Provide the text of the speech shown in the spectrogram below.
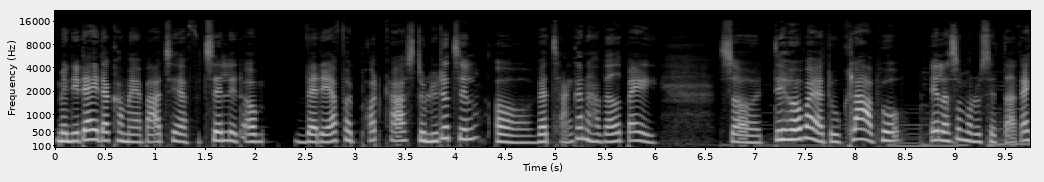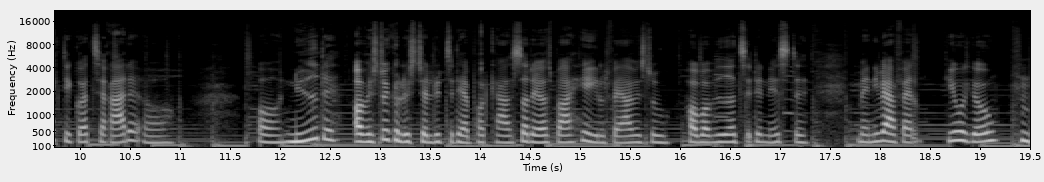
Men i dag, der kommer jeg bare til at fortælle lidt om, hvad det er for et podcast, du lytter til, og hvad tankerne har været bag. Så det håber jeg, at du er klar på. Ellers så må du sætte dig rigtig godt til rette og, og nyde det. Og hvis du ikke har lyst til at lytte til det her podcast, så er det også bare helt fair, hvis du hopper videre til det næste. Men i hvert fald, here we go.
